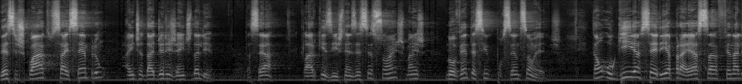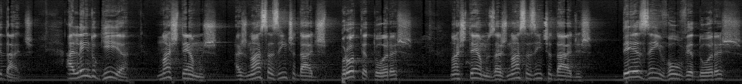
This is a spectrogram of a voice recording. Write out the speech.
Desses quatro, sai sempre um, a entidade dirigente dali. Tá certo? Claro que existem as exceções, mas 95% são eles. Então, o guia seria para essa finalidade. Além do guia, nós temos as nossas entidades protetoras, nós temos as nossas entidades desenvolvedoras,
